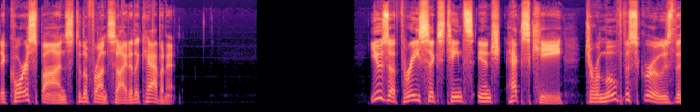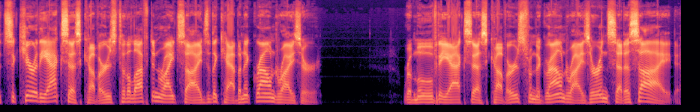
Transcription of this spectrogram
that corresponds to the front side of the cabinet. Use a 3 16 inch hex key to remove the screws that secure the access covers to the left and right sides of the cabinet ground riser. Remove the access covers from the ground riser and set aside.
